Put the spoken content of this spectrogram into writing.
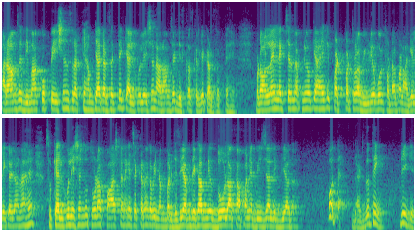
आराम से दिमाग को पेशेंस रख के हम क्या कर सकते हैं? कैलकुलेशन आराम से डिस्कस करके कर सकते हैं। बट ऑनलाइन लेक्चर में अपने को क्या है कि फटफट थोड़ा वीडियो को भी फटाफट आगे लेकर जाना है। सो कैलकुलेशन को थोड़ा फास्ट करने के चक्कर में कभी नंबर जैसे आप देखा आपने दो लाख का अपन ने बीस हज़ार लिख दिया था। होता है दैट्स द थिंग ठीक है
